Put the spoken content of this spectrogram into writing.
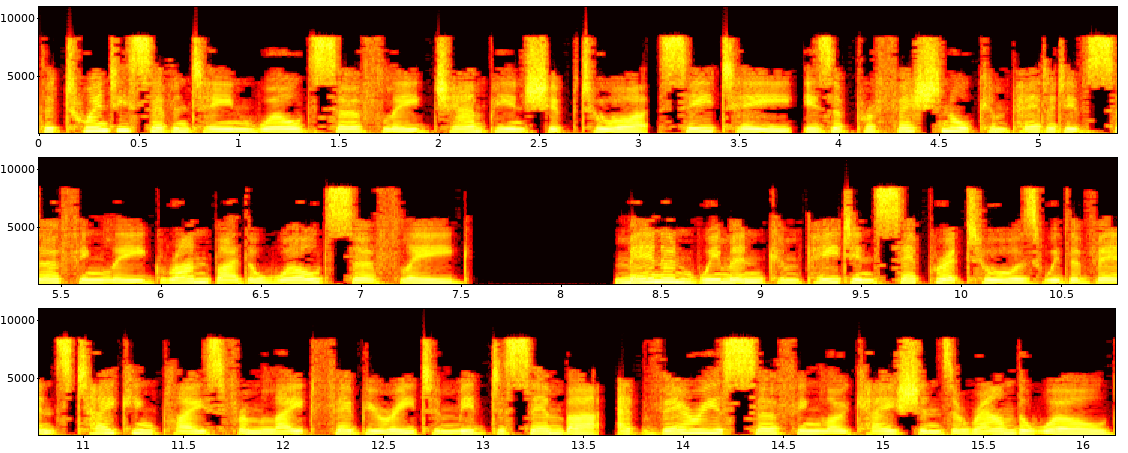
The 2017 World Surf League Championship Tour is a professional competitive surfing league run by the World Surf League. Men and women compete in separate tours with events taking place from late February to mid-December, at various surfing locations around the world.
